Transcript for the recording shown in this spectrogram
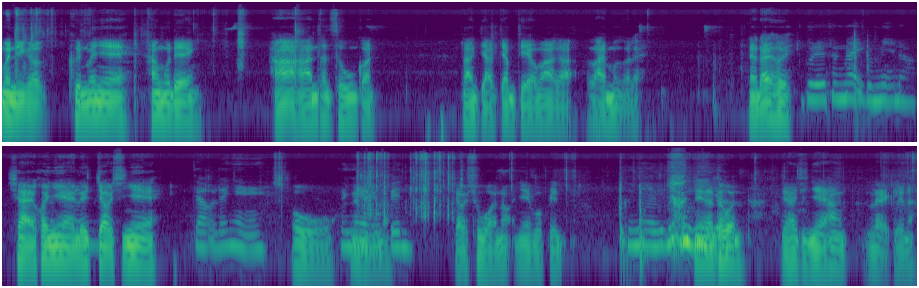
มื่อนี้ก็ขึ้นมาแย่ห้างมือแดง หาอาหารทันสูงก่อน หลังจากจำเจียวมากอะหลายมือเลยเนี่ยได้เฮ้ยผู้ใดทั้งในก็มีนะใช่ค่อยแย่เลยเจ้าชิแย่เจ้าและแหน่โอ้ก็นั่แหนน่นี่บ่นะเป็นเจ้าชัวเนาะแย่บ่เป็นก็แหน่วิจารณ์นี่นะทุกคนเดี๋ยวให้ชิแย่ห้างแหลกเลยนะ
